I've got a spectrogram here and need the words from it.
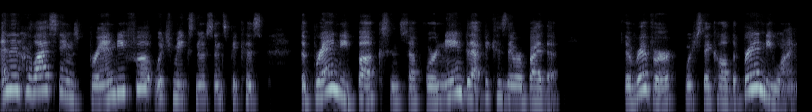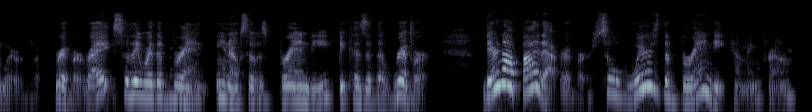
And then her last name's Brandyfoot, which makes no sense because the Brandybucks and stuff were named that because they were by the the river, which they called the Brandywine River, river right? So they were the Mhm. brand, you know, so it was brandy because of the river. They're not by that river. So where's the brandy coming from?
